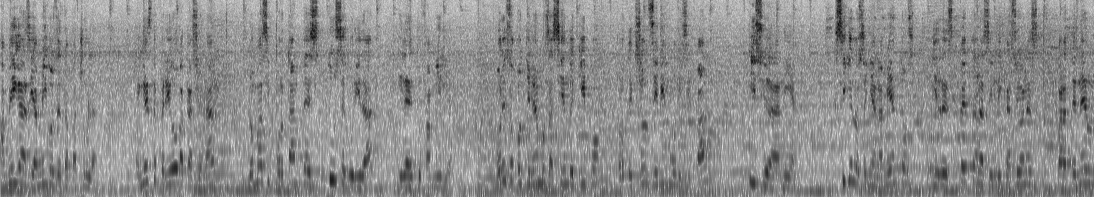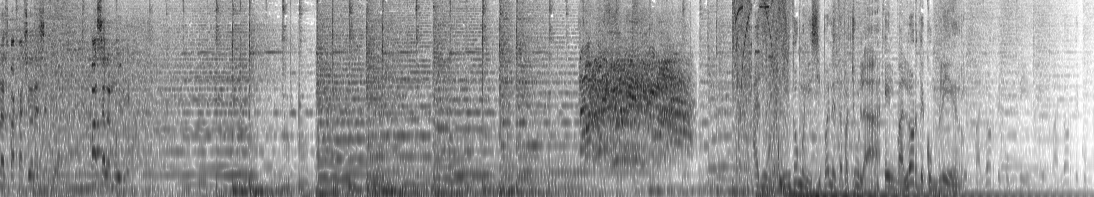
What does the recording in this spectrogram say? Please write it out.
Amigas y amigos de Tapachula, en este periodo vacacional lo más importante es tu seguridad y la de tu familia. Por eso continuemos haciendo equipo Protección Civil Municipal y Ciudadanía. Sigue los señalamientos y respeta las indicaciones para tener unas vacaciones seguras. Pásala muy bien. Ayuntamiento Municipal de Tapachula, el valor de cumplir. El valor de cumplir. El valor de cumplir.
